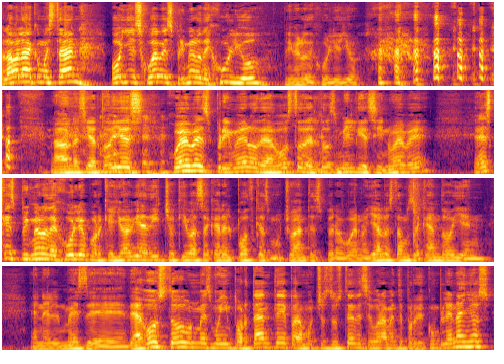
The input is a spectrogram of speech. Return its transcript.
Hola, hola, ¿cómo están? Hoy es jueves primero de julio. Primero de julio yo. no, no es cierto. Hoy es jueves primero de agosto del 2019. Es que es primero de julio porque yo había dicho que iba a sacar el podcast mucho antes, pero bueno, ya lo estamos sacando hoy en, en el mes de, de agosto, un mes muy importante para muchos de ustedes, seguramente porque cumplen años.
